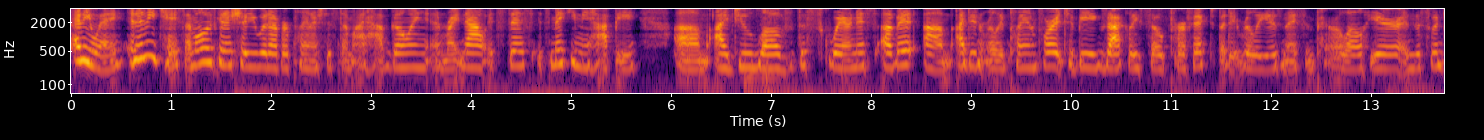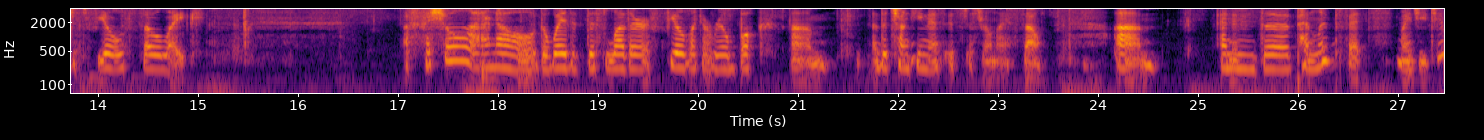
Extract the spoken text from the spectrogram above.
Anyway, in any case, I'm always going to show you whatever planner system I have going. And right now it's this, it's making me happy. Um, I do love the squareness of it. Um, I didn't really plan for it to be exactly so perfect, but it really is nice and parallel here. And this one just feels so like official. I don't know, the way that this leather feels like a real book. Um, the chunkiness, it's just real nice. So um, and in the pen loop fits my G2.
